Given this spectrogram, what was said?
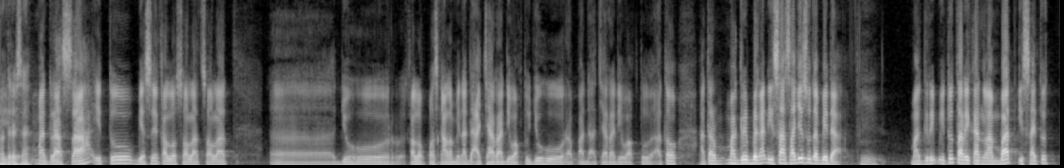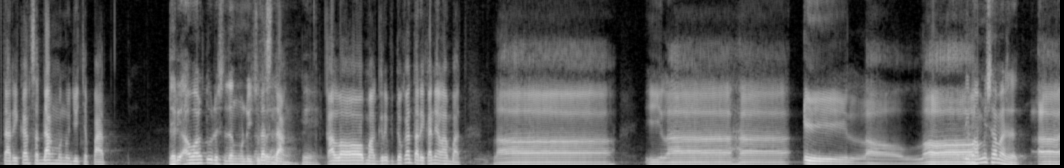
Madrasah. madrasah itu biasanya kalau sholat-sholat eh, juhur, kalau pas ngalamin ada acara di waktu juhur, apa ada acara di waktu atau antara maghrib dengan isya saja sudah beda. Hmm. Maghrib itu tarikan lambat, isya itu tarikan sedang menuju cepat. Dari awal tuh udah sedang menuju Sudah pada- sedang. Oke. Kalau maghrib itu kan tarikannya lambat. La ilaha illallah. Imamnya sama Ustaz? Eh,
